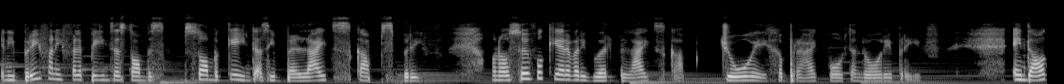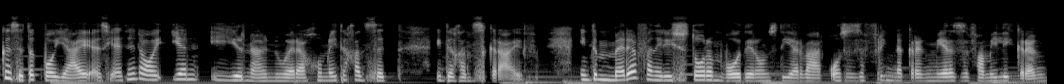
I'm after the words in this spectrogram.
In die brief van die Filippense staan staan bekend as die blydskapsbrief. Want daar is soveel kere wat die woord blydskap, joy gebruik word in daardie brief. En dalk is dit ook waar jy is. Jy het net daai 1 uur nou nodig om net te gaan sit en te gaan skryf. En te midde van hierdie storm waardeur ons deurwerk, ons is 'n vriendekring, meer as 'n familiekring.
